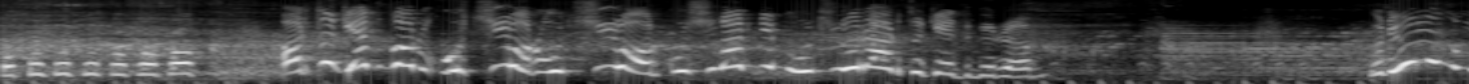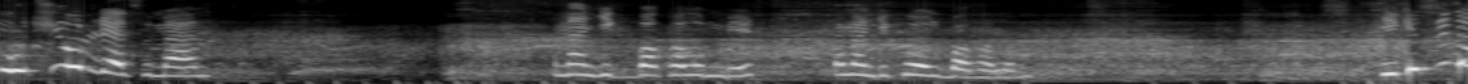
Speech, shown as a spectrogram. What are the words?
Hop hop hop hop hop hop. Artık Edgar uçuyor uçuyor. Kuşlar gibi uçuyor artık Edgar'ım. Görüyor musun? Uçuyor resmen. Hemencik bakalım bir. Hemencik öl bakalım. İkisi de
